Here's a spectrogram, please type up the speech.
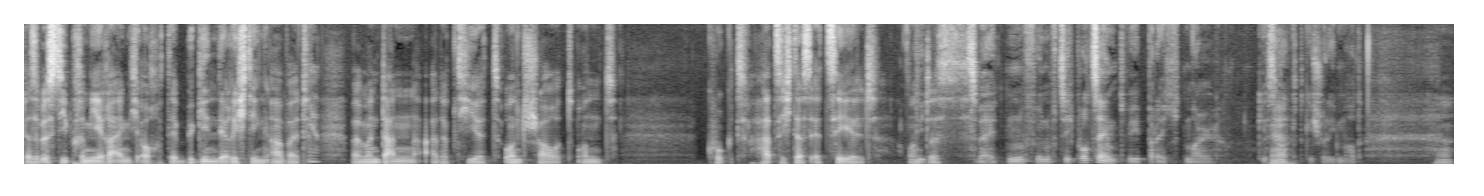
deshalb ist die Premiere eigentlich auch der Beginn der richtigen Arbeit, ja. weil man dann adaptiert und schaut und guckt, hat sich das erzählt. Und die das zweiten 50 Prozent, wie Brecht mal gesagt, ja. geschrieben hat. Ja.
